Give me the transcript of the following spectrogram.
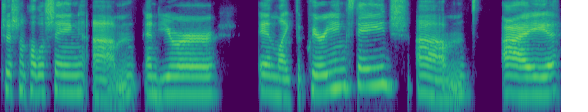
traditional publishing um, and you're in like the querying stage, um, I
